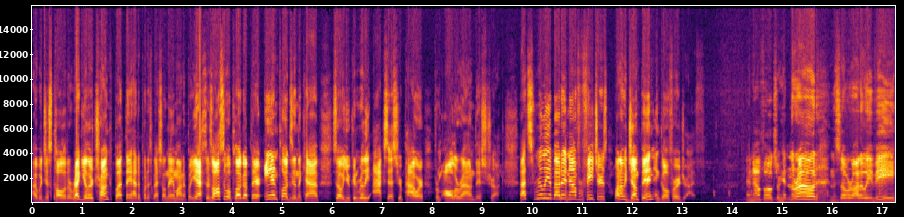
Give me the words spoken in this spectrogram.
I would just call it a regular trunk, but they had to put a special name on it. But yes, there's also a plug up there and plugs in the cab, so you can really access your power from all around this truck. That's really about it now for features. Why don't we jump in and go for a drive? And now folks, we're hitting the road in the Silverado EV.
